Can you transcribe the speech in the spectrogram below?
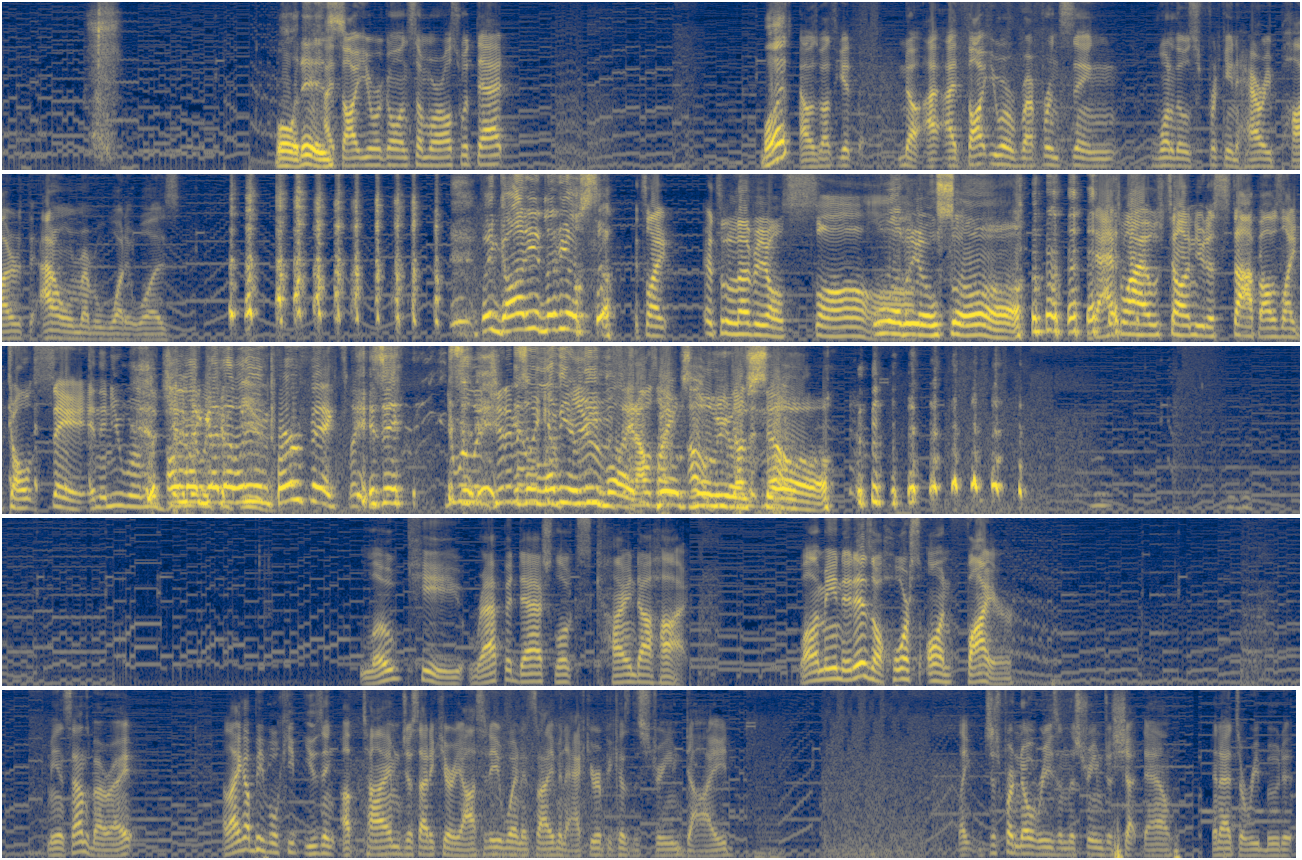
Well, it is. I thought you were going somewhere else with that. What? I was about to get. No, I, I thought you were referencing one of those freaking Harry Potter. Th- I don't remember what it was. Wingardium Leviosa. It's like it's Leviosa. Leviosa. That's why I was telling you to stop. I was like, don't say it, and then you were legit. oh my god, that would have been confused. perfect. Like, is it? You were legitimately is it Levy or confused, and I was like, it's oh, he doesn't know. Low key, Rapidash looks kinda hot. Well, I mean, it is a horse on fire. I mean, it sounds about right. I like how people keep using uptime just out of curiosity when it's not even accurate because the stream died. Like, just for no reason, the stream just shut down, and I had to reboot it.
